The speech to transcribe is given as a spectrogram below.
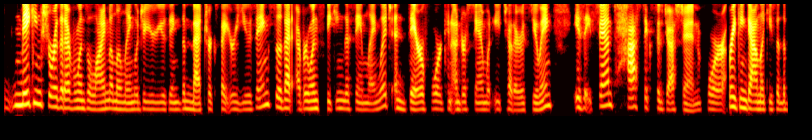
Making sure that everyone's aligned on the language that you're using, the metrics that you're using, so that everyone's speaking the same language and therefore can understand what each other is doing is a fantastic suggestion for breaking down, like you said, the,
